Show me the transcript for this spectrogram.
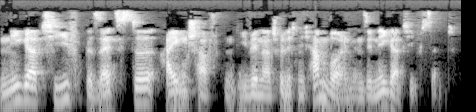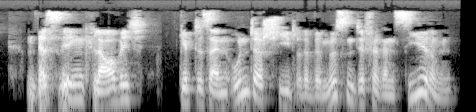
negativ besetzte Eigenschaften, die wir natürlich nicht haben wollen, wenn sie negativ sind. Und deswegen glaube ich, gibt es einen Unterschied oder wir müssen differenzieren,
